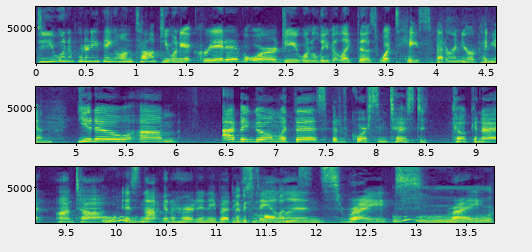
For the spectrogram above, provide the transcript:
Do you want to put anything on top? Do you want to get creative or do you want to leave it like this? What tastes better in your opinion? You know, um, I've been going with this, but of course, some toasted coconut on top Ooh. is not going to hurt anybody's Maybe some almonds? feelings, right? Ooh. Right.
